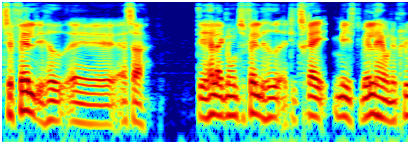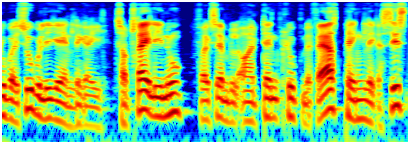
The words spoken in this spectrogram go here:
tilfældighed. Øh, altså, det er heller ikke nogen tilfældighed, at de tre mest velhavende klubber i Superligaen ligger i top 3 lige nu, for eksempel, og at den klub med færrest penge ligger sidst.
